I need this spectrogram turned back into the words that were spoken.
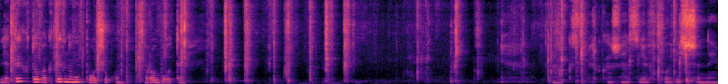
Для тих, хто в активному пошуку роботи. Так, смірка жезлів повішений.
